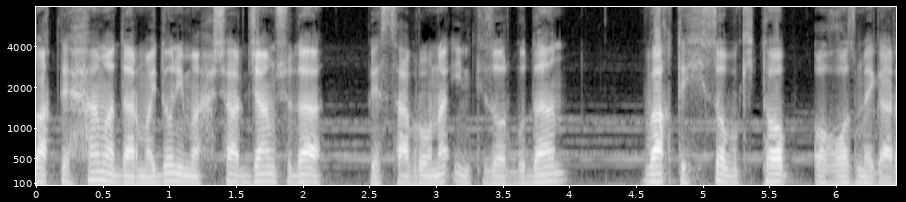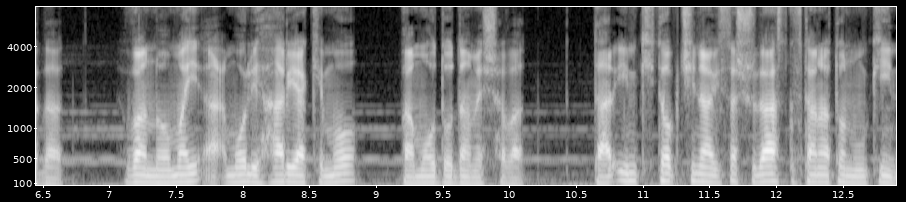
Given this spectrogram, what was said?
вақте ҳама дар майдони маҳшар ҷамъ шуда бесаброна интизор буданд вақти ҳисобу китоб оғоз мегардад ва номаи аъмоли ҳар яке мо ба мо дода мешавад. дар ин китоб чӣ нависта шудааст гуфтанатон мумкин?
